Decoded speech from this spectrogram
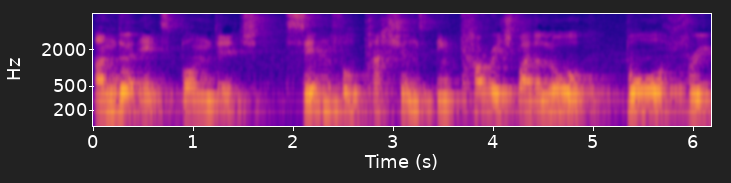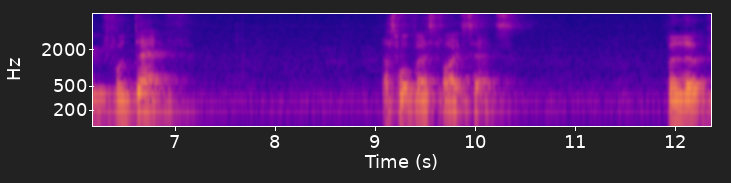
under its bondage, sinful passions encouraged by the law bore fruit for death. That's what verse 5 says. But look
